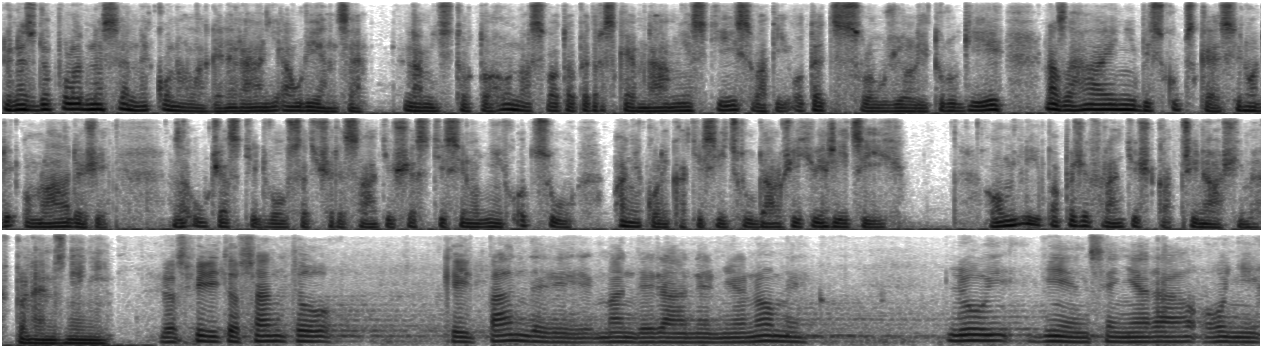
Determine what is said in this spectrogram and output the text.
Dnes dopoledne se nekonala generální audience. Namísto toho na svatopetrském náměstí svatý otec sloužil liturgii na zahájení biskupské synody o mládeži za účasti 266 synodních otců a několika tisíců dalších věřících. Homilí papeže Františka přinášíme v plném znění. Lo Spirito Santo che il Padre manderà nel mio nome, lui vi insegnerà ogni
